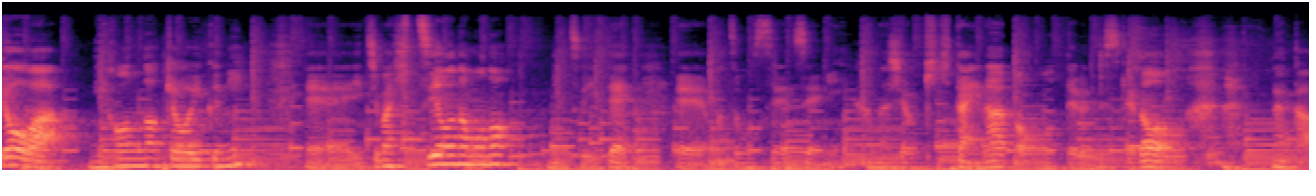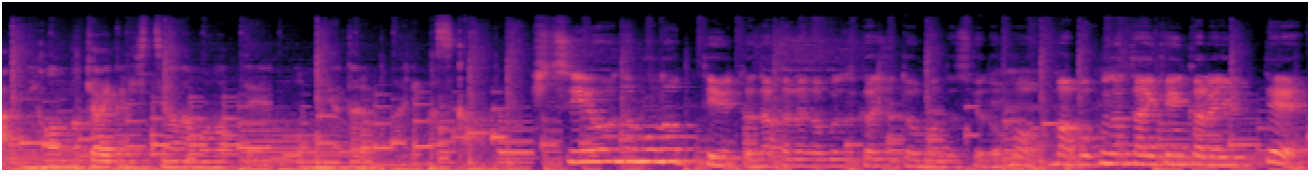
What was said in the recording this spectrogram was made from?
今日は日本の教育に、えー、一番必要なものについて、えー、松本先生に話を聞きたいなと思ってるんですけど なんか日本の教育に必要なものって思い当たるものありますか？必要なものっていうとなかなか難しいと思うんですけども、まあ、僕の体験から言って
